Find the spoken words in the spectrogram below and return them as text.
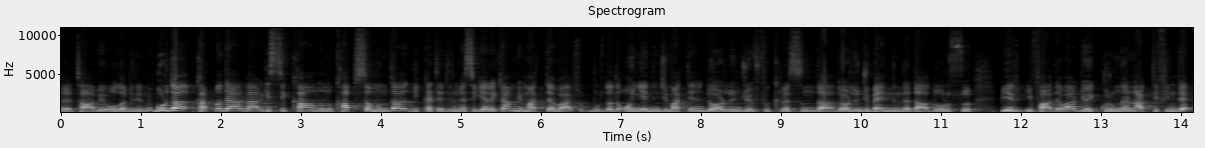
e, tabi olabilir mi? Burada katma değer vergisi kanunu kapsamında dikkat edilmesi gereken bir madde var. Burada da 17. maddenin 4. fıkrasında, 4. bendinde daha doğrusu bir ifade var. Diyor ki kurumların aktifinde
